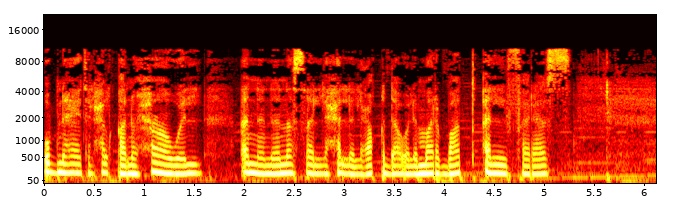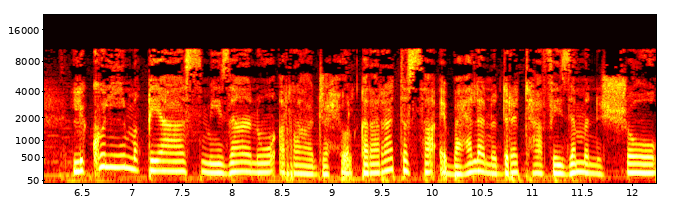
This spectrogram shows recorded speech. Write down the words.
وبنهاية الحلقة نحاول أننا نصل لحل العقدة ولمربط الفرس. لكل مقياس ميزانه الراجح والقرارات الصائبة على ندرتها في زمن الشو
